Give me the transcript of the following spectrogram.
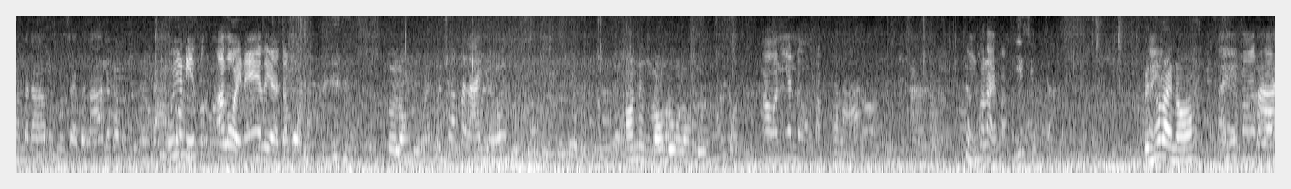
ธรรมดาปลาทูใส่ปลาร้าแล้วก็ปลาทูน้ำตาลอุ้ยอย่างนี้อร่อยแน่เลยอะจะหมดเออลองดูไหมคุณชอบปลาร้าเยอะเอาหนึ่งลองดูลองดู เอาอันนี้อันหนึ่งค่ะปลาร้าถุงเท่าไหร่คะยี่สิบจ้ะเป็นเท่าไหร่น้อง ใส่มารวม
